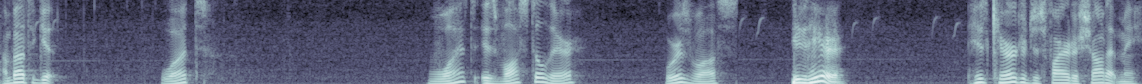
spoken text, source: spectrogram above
I'm about to get. What? What? Is Voss still there? Where's Voss? He's here. His character just fired a shot at me.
